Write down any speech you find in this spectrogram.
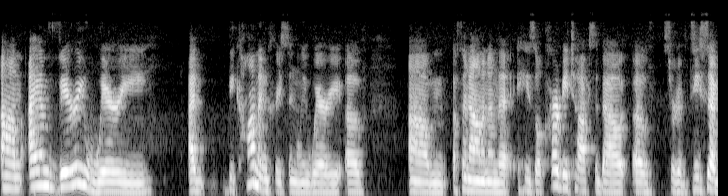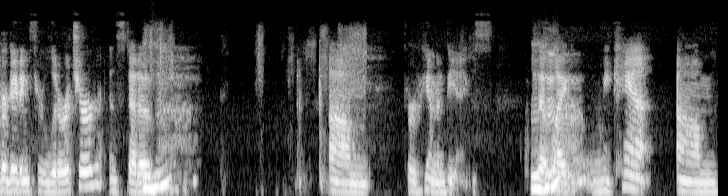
um, I am very wary. I've become increasingly wary of um, a phenomenon that Hazel Carby talks about of sort of desegregating through literature instead of mm-hmm. um, through human beings. Mm-hmm. That like we can't um,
